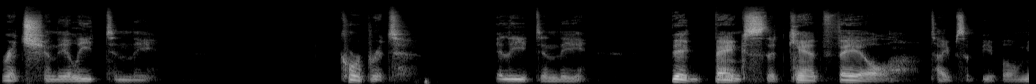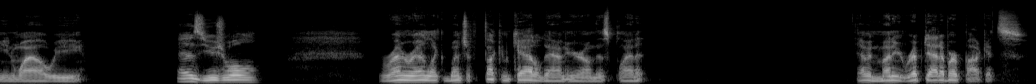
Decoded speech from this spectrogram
rich and the elite and the corporate elite and the big banks that can't fail types of people. Meanwhile, we, as usual, run around like a bunch of fucking cattle down here on this planet, having money ripped out of our pockets.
